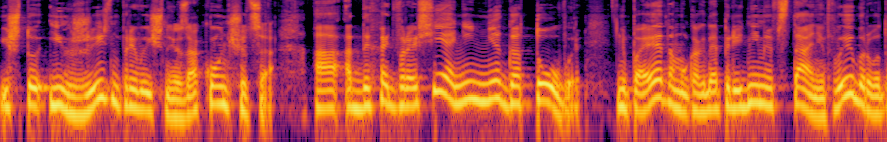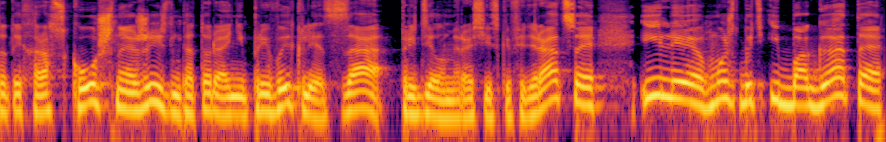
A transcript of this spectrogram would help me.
и что их жизнь привычная закончится. А отдыхать в России они не готовы. И поэтому, когда перед ними встанет выбор, вот эта их роскошная жизнь, к которой они привыкли за пределами Российской Федерации, или, может быть, и богатая,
